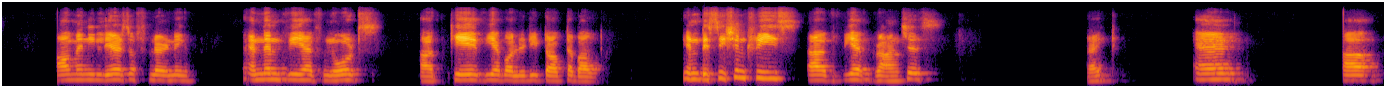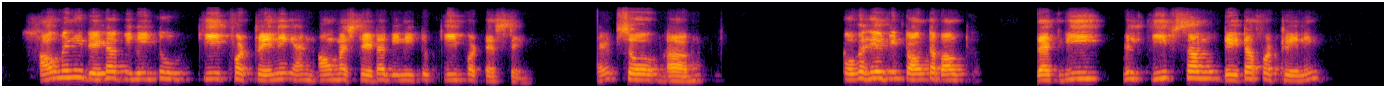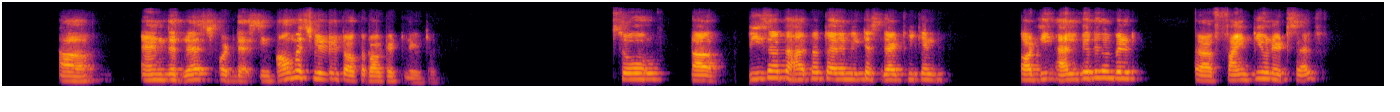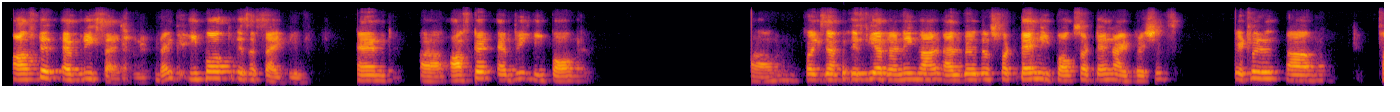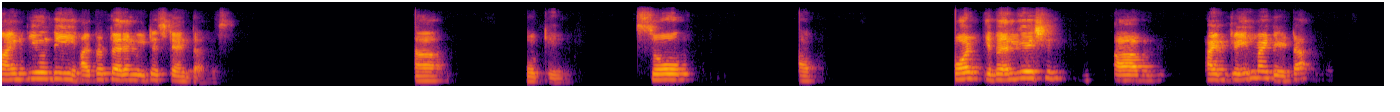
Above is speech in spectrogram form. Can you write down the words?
how many layers of learning. And then we have nodes, uh, K we have already talked about. In decision trees, uh, we have branches, right? And uh, how many data we need to keep for training and how much data we need to keep for testing, right? So um, over here, we talked about that we will keep some data for training uh, and the rest for testing. How much we will talk about it later. So uh, these are the hyperparameters that we can, or the algorithm will uh, fine tune itself after every cycle, right? Epoch is a cycle. And uh, after every epoch, um, for example, if we are running our algorithms for 10 epochs or 10 iterations, it will uh, fine tune the hyperparameters 10 times. Uh, okay, so uh, for evaluation, um, I train my data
